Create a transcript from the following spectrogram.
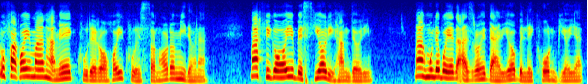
رفقای من همه کوره راه های کوهستان ها را می دانند مخفیگاه های بسیاری هم داریم. محموله باید از راه دریا به لکهورن بیاید.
